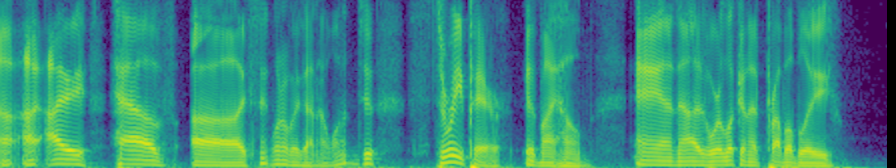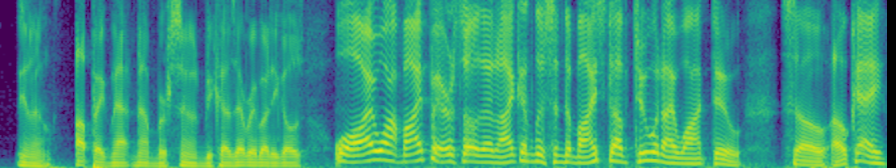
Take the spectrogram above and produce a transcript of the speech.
Uh, I, I, have uh, I think what have I got now? One, two, three pair in my home, and uh, we're looking at probably you know upping that number soon because everybody goes well, I want my pair so that I can listen to my stuff too when I want to. So, okay.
